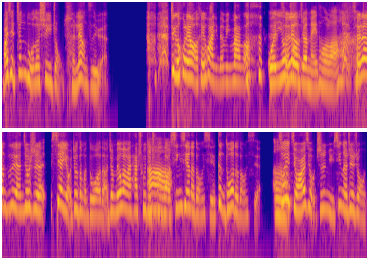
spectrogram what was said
而且争夺的是一种存量资源。这个互联网黑话你能明白吗？我又皱着眉头了。存量资源就是现有就这么多的，就没有办法他出去创造新鲜的东西，更多的东西。所以，久而久之，女性的这种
